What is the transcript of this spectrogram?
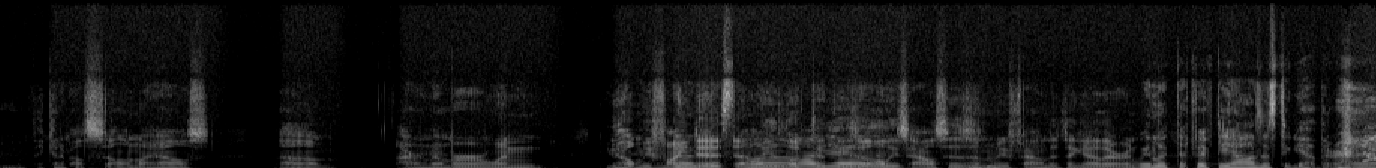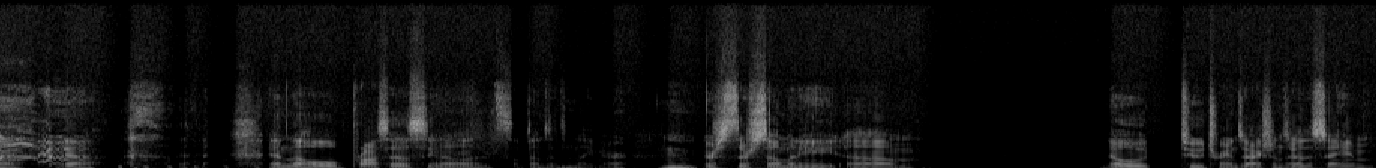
Mm. i'm thinking about selling my house um, i remember when you helped me find it and we looked oh, at these all. Mm-hmm. these houses and we found it together and We looked at fifty houses together. yeah, yeah. and the whole process, you know, it's, sometimes it's a nightmare. there's there's so many. Um, no two transactions are the same.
